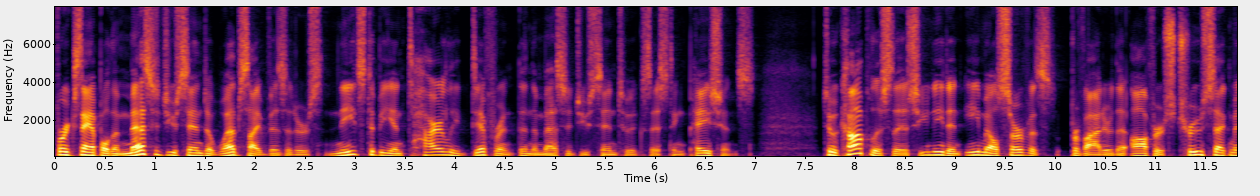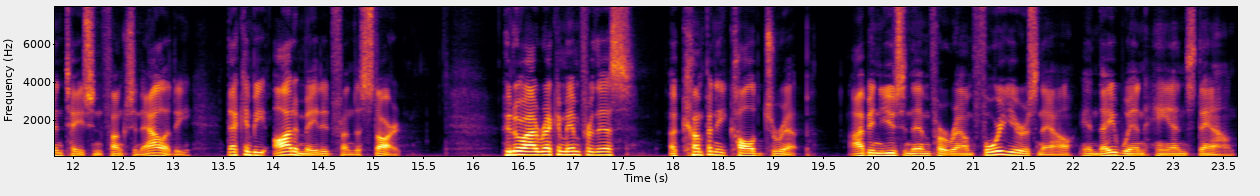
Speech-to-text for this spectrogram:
For example, the message you send to website visitors needs to be entirely different than the message you send to existing patients. To accomplish this, you need an email service provider that offers true segmentation functionality that can be automated from the start. Who do I recommend for this? A company called Drip. I've been using them for around four years now, and they win hands down.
